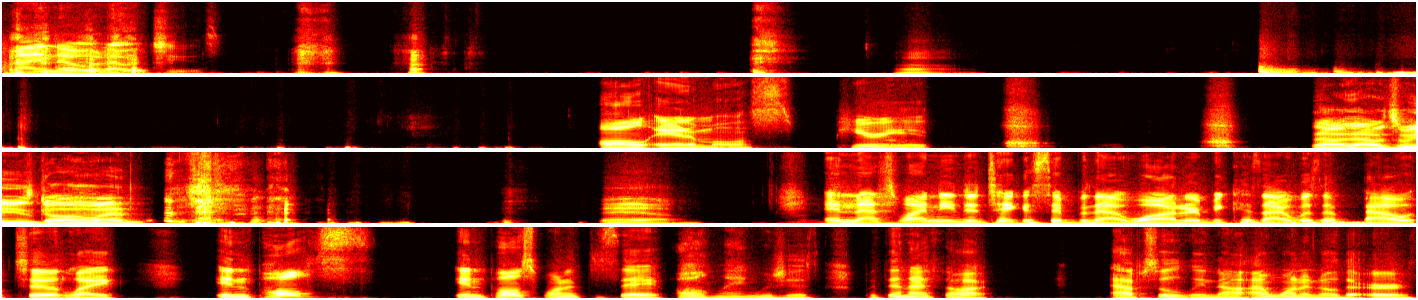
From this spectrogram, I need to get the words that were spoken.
I know what I would choose. Uh, All animals. Period. that, that was what you was going with? Damn. And that's why I need to take a sip of that water because I was about to like impulse. Impulse wanted to say all languages, but then I thought, absolutely not. I want to know the earth,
